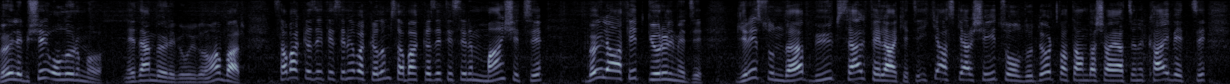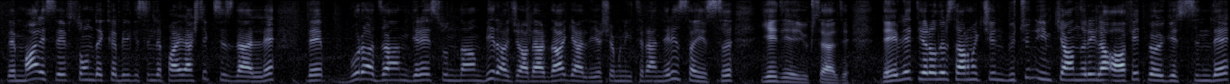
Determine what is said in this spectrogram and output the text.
Böyle bir şey olur mu? Neden böyle bir uygulama var? Sabah gazetesine bakalım. Sabah gazetesinin manşeti Böyle afet görülmedi. Giresun'da büyük sel felaketi. iki asker şehit oldu. Dört vatandaş hayatını kaybetti. Ve maalesef son dakika bilgisini de paylaştık sizlerle. Ve buradan Giresun'dan bir acı haber daha geldi. Yaşamını yitirenlerin sayısı 7'ye yükseldi. Devlet yaraları sarmak için bütün imkanlarıyla afet bölgesinde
